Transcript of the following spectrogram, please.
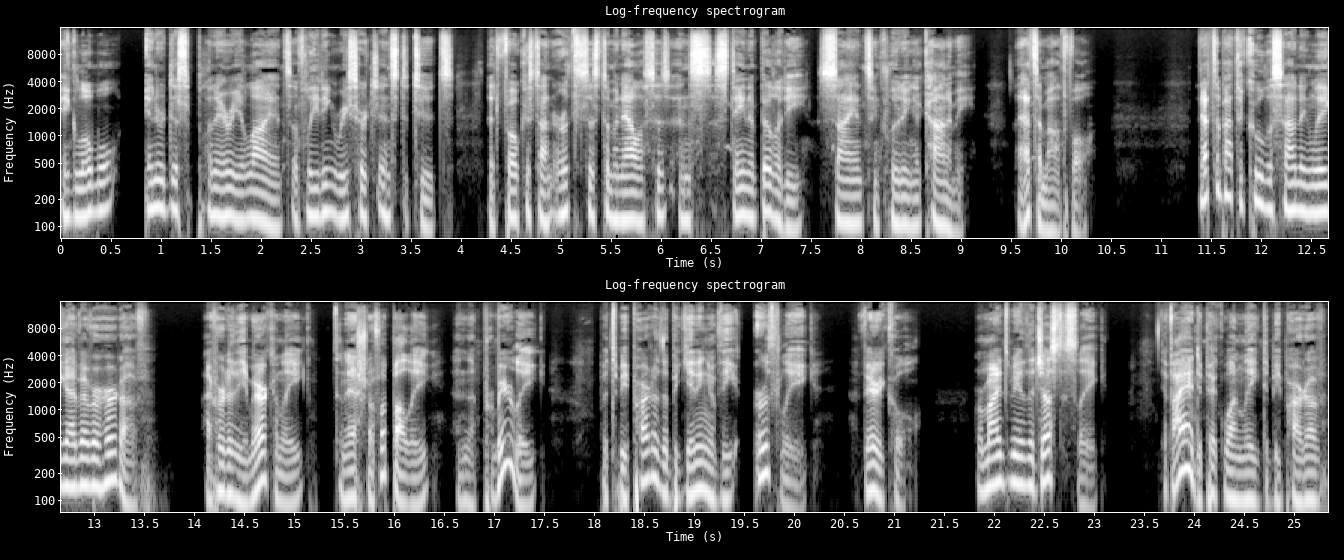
a global interdisciplinary alliance of leading research institutes that focused on Earth system analysis and sustainability science, including economy. That's a mouthful. That's about the coolest sounding league I've ever heard of. I've heard of the American League, the National Football League, and the Premier League, but to be part of the beginning of the Earth League, very cool. Reminds me of the Justice League. If I had to pick one league to be part of,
